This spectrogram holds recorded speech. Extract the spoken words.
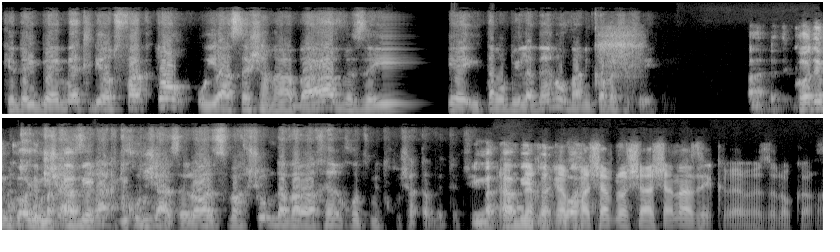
כדי באמת להיות פקטור, הוא יעשה שנה הבאה, וזה יהיה איתנו או בלעדינו, ואני מקווה שזה יהיה. קודם כל, אם מכבי... זה רק תחושה, זה לא על סמך שום דבר אחר חוץ מתחושת הבטן שלי. אם מכבי דרך אגב, חשבנו שהשנה זה יקרה, וזה לא קרה.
